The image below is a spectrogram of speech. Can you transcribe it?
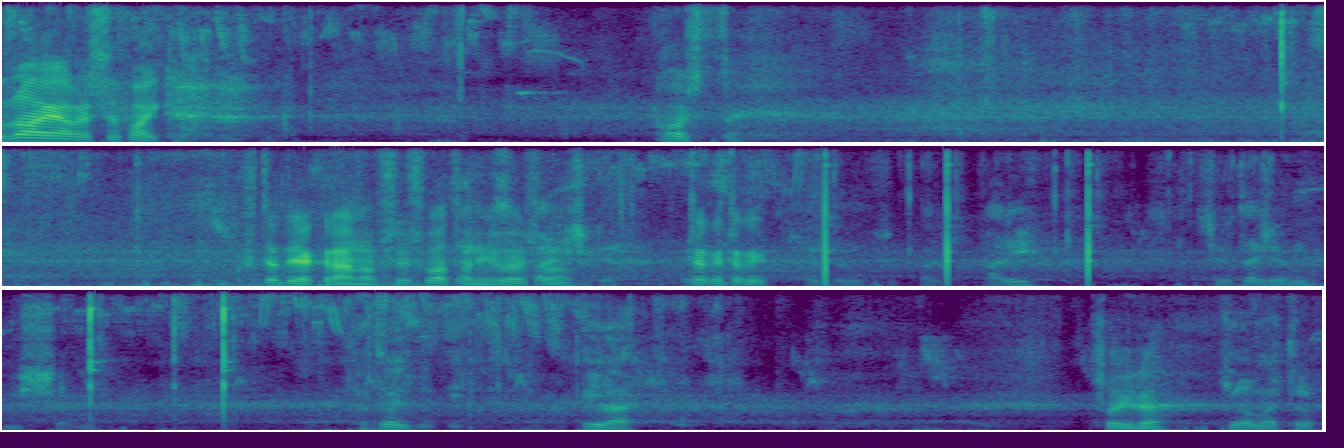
Zajarę sobie fajkę. Chodź tutaj. Wtedy jak rano przyszła, to nie weszła. Czekaj, czekaj. Ali? Czy też ją puszczę? To ile Co ile? kilometrów?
